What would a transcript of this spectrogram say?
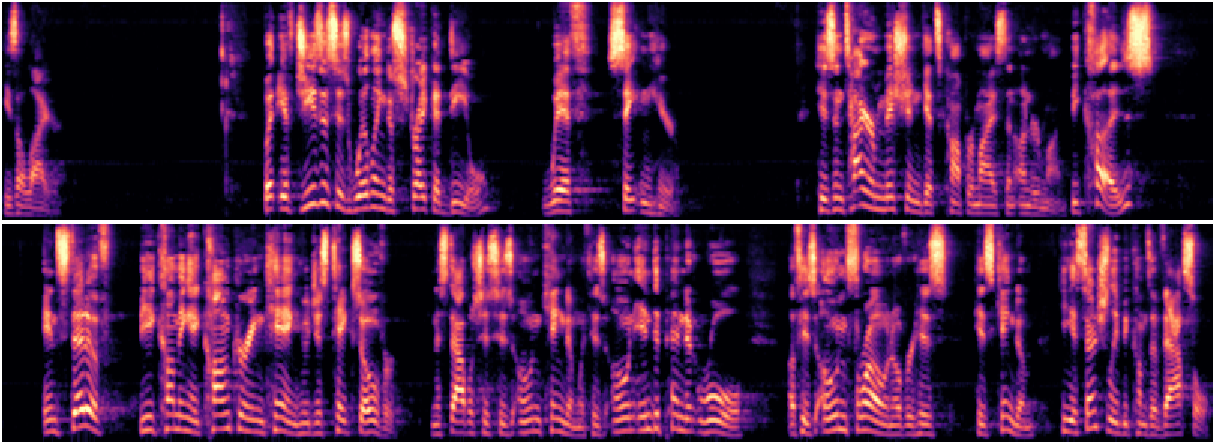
He's a liar. But if Jesus is willing to strike a deal with Satan here. His entire mission gets compromised and undermined because instead of becoming a conquering king who just takes over and establishes his own kingdom with his own independent rule of his own throne over his, his kingdom, he essentially becomes a vassal.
